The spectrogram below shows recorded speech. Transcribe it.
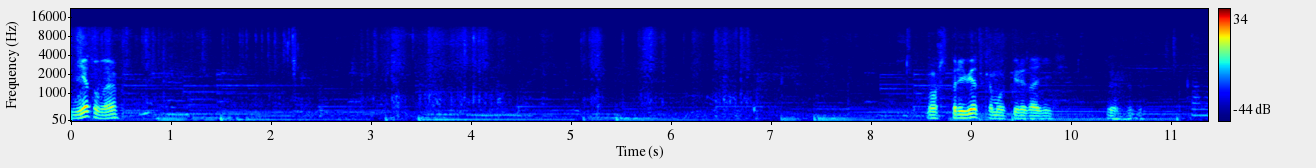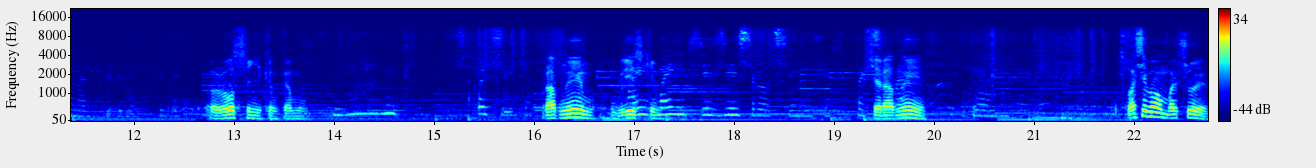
Нету, да? Может, привет кому передадите? Кому надо передать? Родственникам кому? Спасибо. Родным, близким. Мои, мои все здесь родственники. Спасибо. Все родные. Да. Спасибо вам большое.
